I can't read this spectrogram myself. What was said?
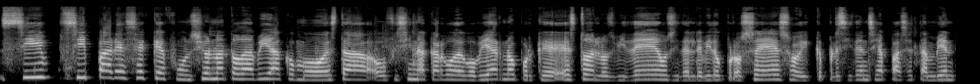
sí, sí parece que funciona todavía como esta oficina a cargo de gobierno, porque esto de los videos y del debido proceso y que presidencia pase también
